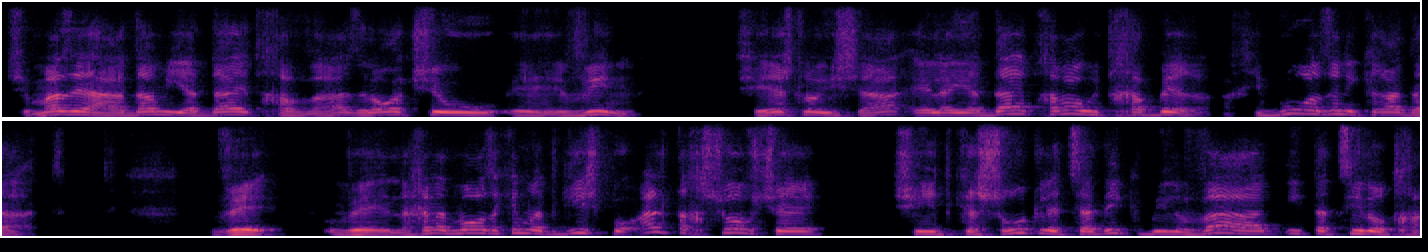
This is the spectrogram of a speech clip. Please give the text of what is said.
שמה זה האדם ידע את חווה, זה לא רק שהוא אה, הבין שיש לו אישה, אלא ידע את חווה, הוא התחבר. החיבור הזה נקרא דעת. ו, ולכן אדמו"ר הזה כן מדגיש פה, אל תחשוב ש, שהתקשרות לצדיק בלבד, היא תציל אותך,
